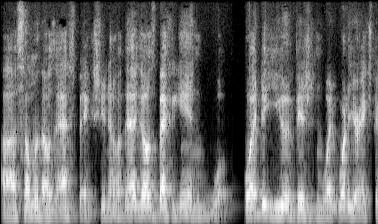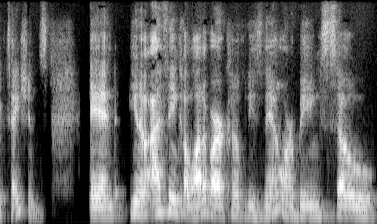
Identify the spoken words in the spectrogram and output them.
uh, some of those aspects. You know, that goes back again. Wh- what do you envision? What What are your expectations? And you know, I think a lot of our companies now are being so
